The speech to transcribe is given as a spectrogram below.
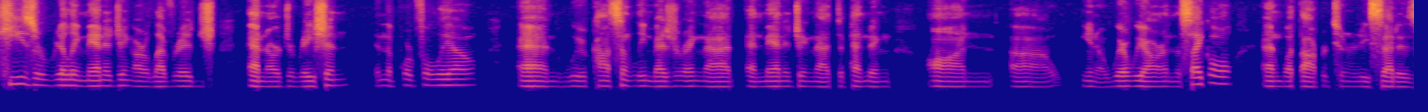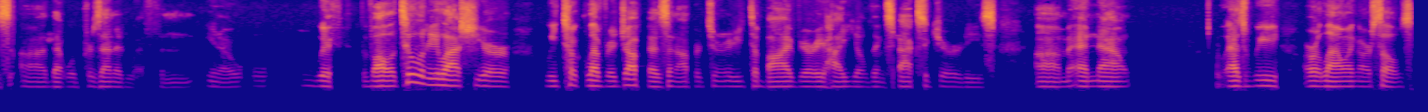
keys are really managing our leverage and our duration in the portfolio. And we're constantly measuring that and managing that depending on uh, you know where we are in the cycle and what the opportunity set is uh, that we're presented with. And you know with the volatility last year we took leverage up as an opportunity to buy very high yielding SPAC securities. Um, and now, as we are allowing ourselves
